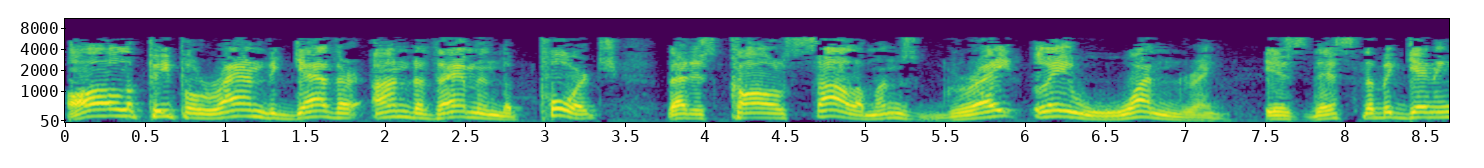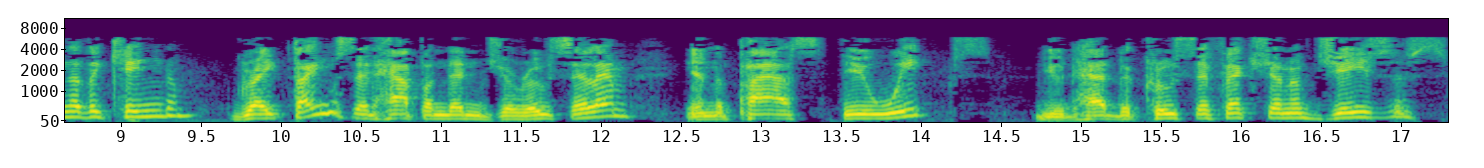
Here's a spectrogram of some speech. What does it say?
all the people ran together unto them in the porch that is called Solomon's, greatly wondering, Is this the beginning of the kingdom? Great things that happened in Jerusalem in the past few weeks. You'd had the crucifixion of Jesus,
